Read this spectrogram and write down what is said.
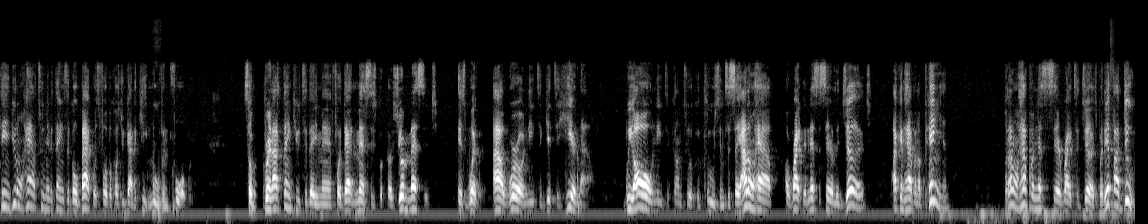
Then you don't have too many things to go backwards for because you got to keep moving forward. So, Brent, I thank you today, man, for that message because your message is what our world needs to get to hear now we all need to come to a conclusion to say, I don't have a right to necessarily judge. I can have an opinion, but I don't have a necessary right to judge. But if I do,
